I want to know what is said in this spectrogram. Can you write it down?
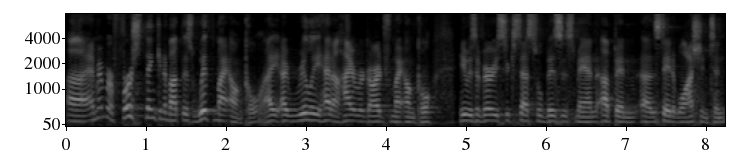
uh, I remember first thinking about this with my uncle. I, I, really had a high regard for my uncle. He was a very successful businessman up in uh, the state of Washington.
